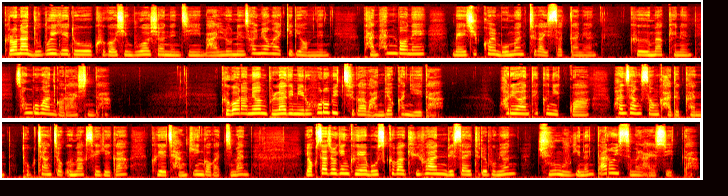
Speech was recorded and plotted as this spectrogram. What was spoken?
그러나 누구에게도 그것이 무엇이었는지 말로는 설명할 길이 없는 단 한 번의 매지컬 모먼트가 있었다면 그 음악회는 성공한 거라 하신다. 그거라면 블라디미르 호로비츠가 완벽한 예다. 화려한 테크닉과 환상성 가득한 독창적 음악 세계가 그의 장기인 것 같지만 역사적인 그의 모스크바 귀환 리사이틀을 보면 주 무기는 따로 있음을 알 수 있다.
